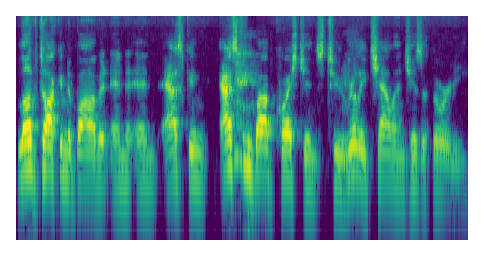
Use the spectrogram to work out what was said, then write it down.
love talking to Bob and, and and asking asking Bob questions to really challenge his authority.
